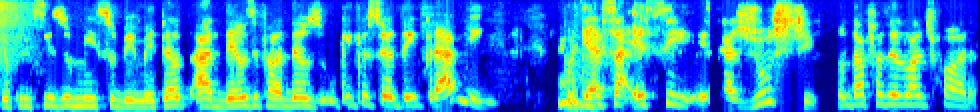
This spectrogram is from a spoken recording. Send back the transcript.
Eu preciso me submeter a Deus e falar: Deus, o que, que o Senhor tem para mim? Porque essa, esse, esse ajuste não dá pra fazer do lado de fora.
